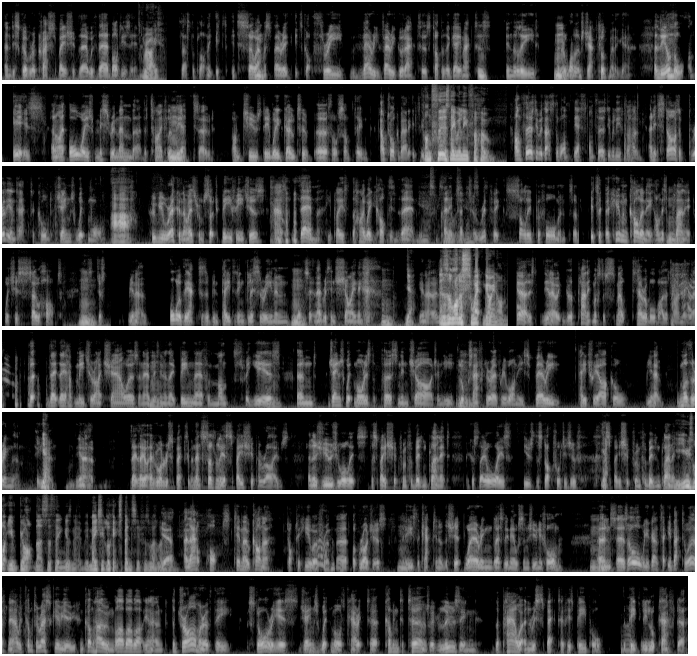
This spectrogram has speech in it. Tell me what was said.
and discover a crashed spaceship there with their bodies in. Right. That's the plot. And it- It's it's so Hmm. atmospheric. It's got three very very good actors, top of the game actors in the lead. And Mm. one of them's Jack Klugman again. And the other one is, and I always misremember the title of the Mm. episode. On Tuesday we go to Earth or something. I'll talk about it. It's, it's- On Thursday, we leave for home. on Thursday, we- that's the one. Yes, on Thursday we leave for home, and it stars a brilliant actor called James Whitmore, Ah, whom you recognise from such B features as Them. He plays the highway cop in Them. yes, of and it's a yes. terrific, solid performance. It's a, a human colony on this Mm. planet which is so hot. It's Mm. just, you know, all of the actors have been painted in glycerine and Mm. what's it, and everything's shining. Mm. Yeah. You know, There's a lot of sweat going on. yeah, this, you know, the planet must have smelt terrible by the time they left. but they, they have meteorite showers and everything, and they've been there for months, for years. And James Whitmore is the person in charge, and he looks after everyone. He's very patriarchal, you know, mothering them. even. Yeah. You know, they, they everyone respects him, and then suddenly a spaceship arrives, and as usual, it's the spaceship from Forbidden Planet because they always use the stock footage of Yeah. the spaceship from Forbidden Planet. You use what you've got. That's the thing, isn't it? It makes it look expensive as well. Yeah, and out pops Tim O'Connor, Doctor Huer Oh, from uh, Buck Rogers. Mm. He's the captain of the ship, wearing Leslie Nielsen's uniform, Mhm. and says, "Oh, we're going to take you back to Earth now. We've come to rescue you. You can come home." Blah blah blah. You know, and the drama of the story is James Mm. Whitmore's character coming to terms with losing the power and respect of his people, the Right. people he looked after,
